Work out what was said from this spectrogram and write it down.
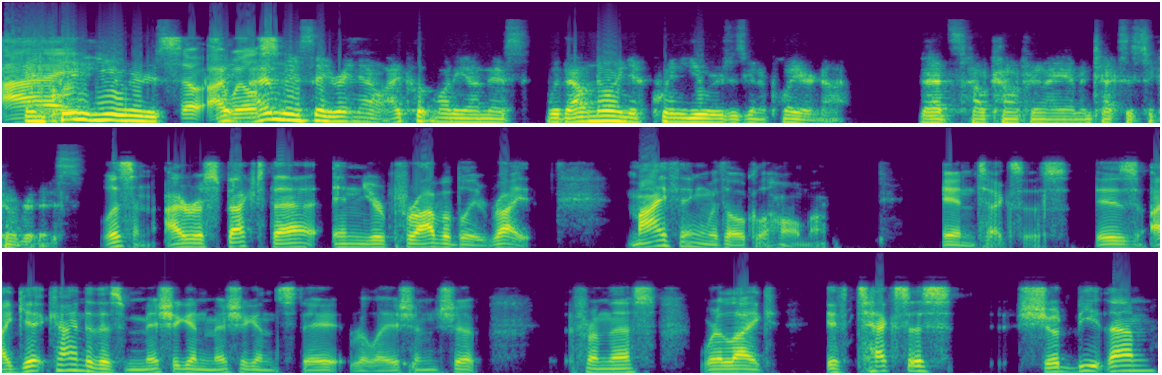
And I Quinn Ewers. so I will I'm going to say right now, I put money on this without knowing if Quinn Ewers is going to play or not. That's how confident I am in Texas to cover this. listen. I respect that, and you're probably right. My thing with Oklahoma in Texas is I get kind of this Michigan Michigan State relationship from this, where like if Texas should beat them,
